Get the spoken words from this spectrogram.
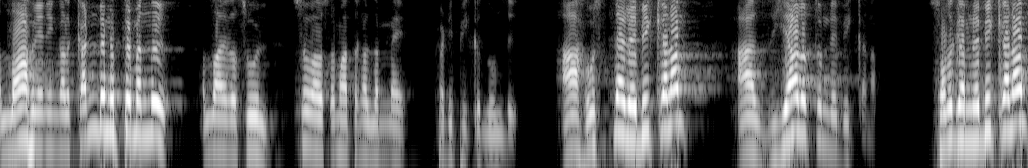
അള്ളാഹുവിനെ നിങ്ങൾ കണ്ടുമുട്ടുമെന്ന് അള്ളാഹു റസൂൽ സമാത്തങ്ങൾ തങ്ങൾ നമ്മെ പഠിപ്പിക്കുന്നുണ്ട്. ആ ഹുസ്ന ലഭിക്കണം ആ സിയാദത്തും ലഭിക്കണം. സ്വർഗം ലഭിക്കണം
